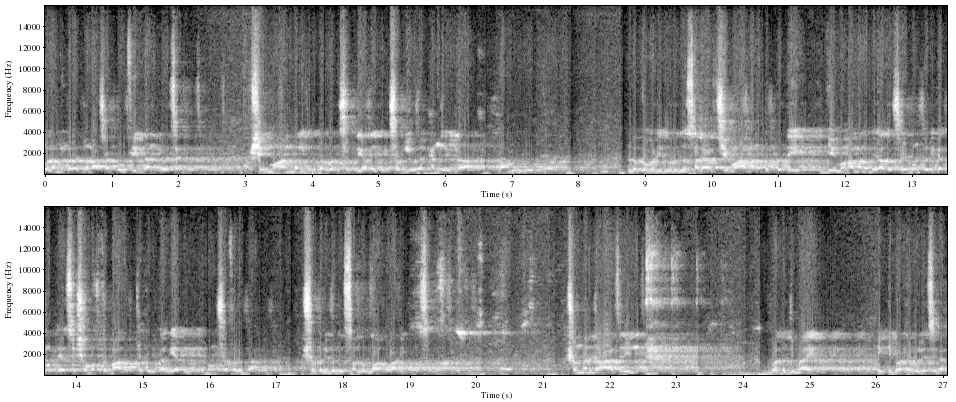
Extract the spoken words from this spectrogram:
গোলামি করার জন্য আসার তৌফিক দান করেছেন। সেই মহান মালিকের দরবারে শুক্রিয়া আদায় করি। সকলে বলে আলহামদুলিল্লাহ। লক্ষ কোটি দরুদ সালাম সে মহামানবের প্রতি, যে মহামানবের আদর্শ এবং তরিকার মধ্যে আছে সমস্ত মানব থেকে কামিয়াবি এবং সফলতা। সকলে বলি সাল্লাহ সম্মানিত হাজরিন, গত জুমায় একটি কথা বলেছিলাম।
